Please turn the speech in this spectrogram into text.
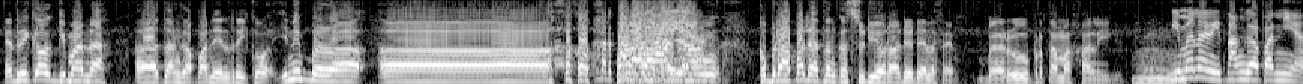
Enrico gimana eh, tanggapan Enrico? Ini ber, eh, pengalaman kali ya? yang keberapa datang ke studio Radio Del FM? Baru pertama kali. Bang. Gimana nih tanggapannya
